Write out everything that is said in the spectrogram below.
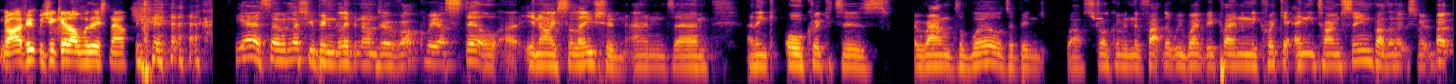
right, I think we should get on with this now. yeah, so unless you've been living under a rock, we are still uh, in isolation, and um, I think all cricketers around the world have been well struggling with the fact that we won't be playing any cricket anytime soon, by the looks of it. But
